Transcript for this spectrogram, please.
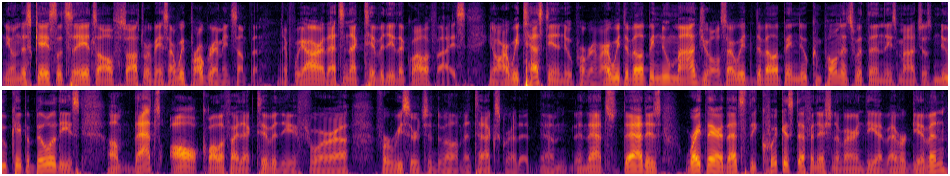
you know in this case let's say it's all software based are we programming something? If we are, that's an activity that qualifies. You know, are we testing a new program? Are we developing new modules? Are we developing new components within these modules, new capabilities? Um, that's all qualified activity for uh, for research and development tax credit, um, and that's that is right there. That's the quickest definition of R&D I've ever given.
